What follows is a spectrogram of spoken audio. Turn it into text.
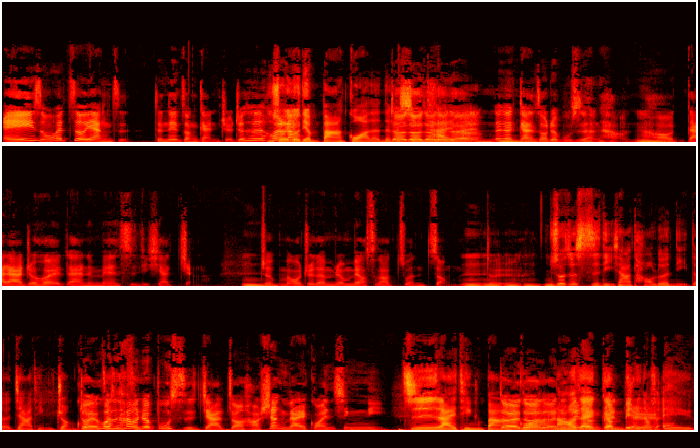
诶，怎么会这样子？的那种感觉，就是会有点八卦的那个对心态对对对对吗？，那个？嗯。感受就不是很好，嗯。然后大家就会在那边私底下讲，嗯。就没我觉得就没有受到尊重。嗯对对嗯嗯嗯，你说就私底下讨论你的家庭状况，对，或这样子者他们就不时假装好像来关心你，只是来听八卦，对对对然后再跟别人讲说，觉哎、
